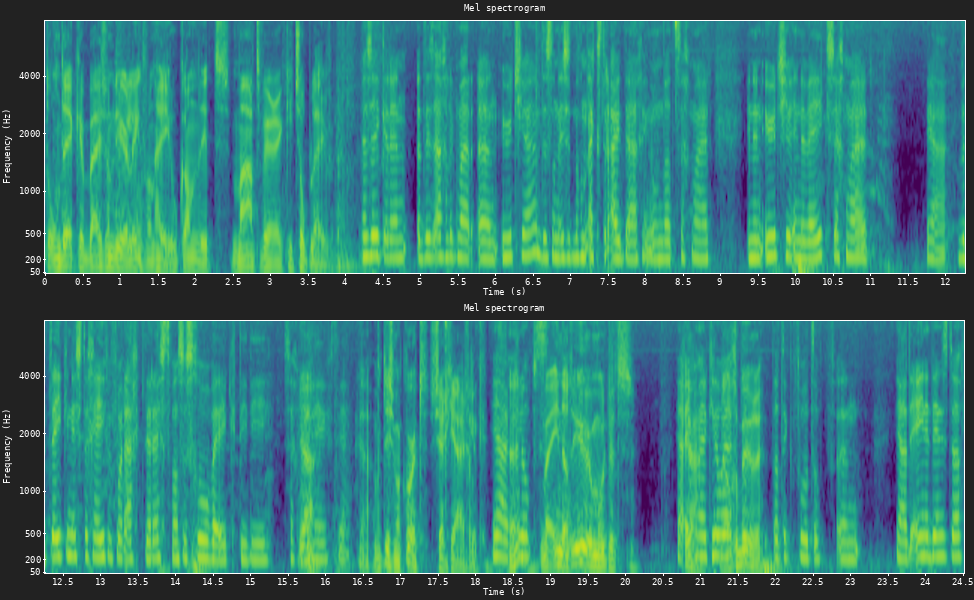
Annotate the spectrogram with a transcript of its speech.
te ontdekken bij zo'n leerling van... hé, hey, hoe kan dit maatwerk iets opleveren? Jazeker, en het is eigenlijk maar een uurtje. Dus dan is het nog een extra uitdaging om dat zeg maar, in een uurtje in de week zeg maar, ja, betekenis te geven voor eigenlijk de rest van zijn schoolweek die die zeg maar, Ja. heeft. Ja, Ja, maar het is maar kort, zeg je eigenlijk. Ja, klopt. Maar in dat Ja. uur moet het... ja, Ja, ik merk heel wel erg gebeuren. Dat, dat ik bijvoorbeeld op een, ja, de ene dinsdag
